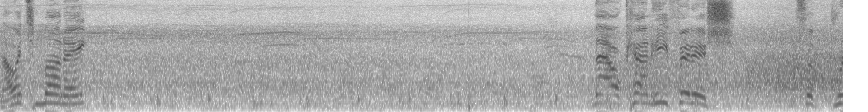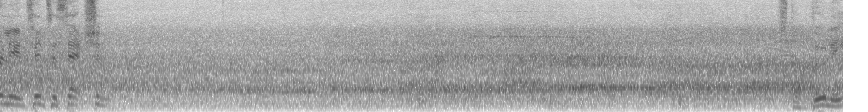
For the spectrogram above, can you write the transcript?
Now it's Mane. Now can he finish? It's a brilliant interception. Stambouli.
